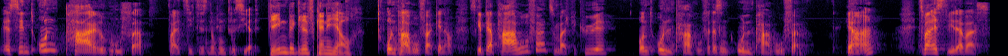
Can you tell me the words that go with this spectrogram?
es sind Unpaarhufer, falls sich das noch interessiert. Den Begriff kenne ich auch. Unpaarhufer, genau. Es gibt ja Paarhufer, zum Beispiel Kühe, und Unpaarhufer. Das sind Unpaarhufer. Ja, jetzt weißt wieder was.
